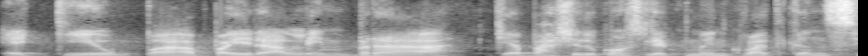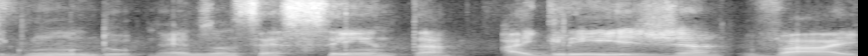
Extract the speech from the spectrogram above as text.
é que o Papa irá lembrar que a partir do Concílio Ecumênico Vaticano II, né, nos anos 60, a igreja vai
